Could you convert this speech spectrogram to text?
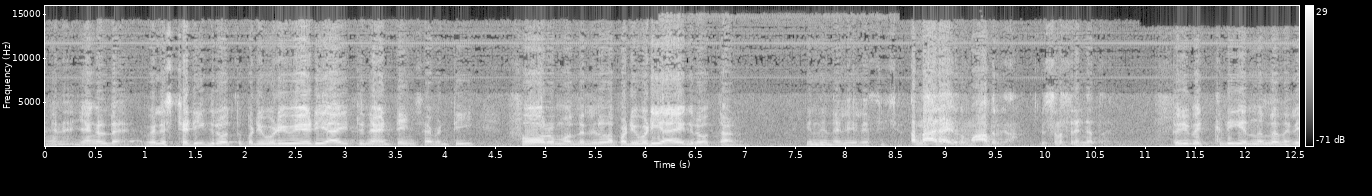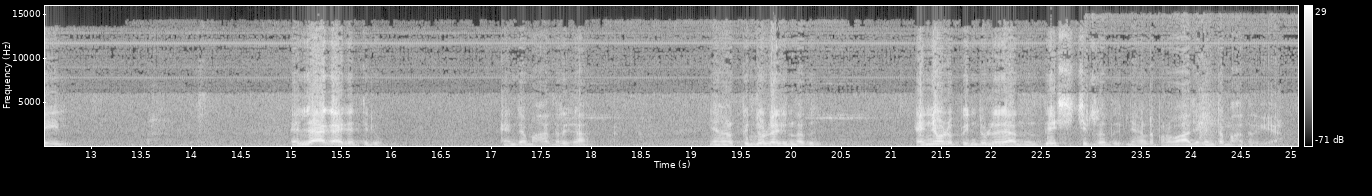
അങ്ങനെ ഞങ്ങളുടെ വലിയ സ്റ്റഡി ഗ്രോത്ത് പടിപടിപടിയായിട്ട് നയന്റീൻ സെവന്റി ഫോർ മുതലുള്ള പടിപടിയായ ഗ്രോത്താണ് ഇന്ന് നിലയിൽ എത്തിച്ചത്. അന്ന് ആരായിരുന്നു മാതൃക? ബിസിനസ് രംഗത്ത്? ഒരു വ്യക്തി എന്നുള്ള നിലയിൽ എല്ലാ കാര്യത്തിലും എന്റെ മാതൃക ഞങ്ങൾ പിന്തുടരുന്നത് എന്നോട് പിന്തുടരാൻ നിർദ്ദേശിച്ചിട്ടുള്ളത് ഞങ്ങളുടെ പ്രവാചകന്റെ മാതൃകയാണ്.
